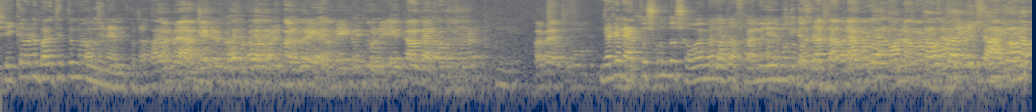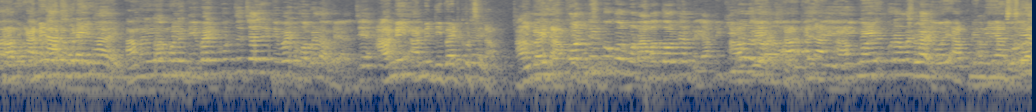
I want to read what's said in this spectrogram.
সেই কারণে বাইরে থাকতাম না বুঝি না আমি কথা বলি, বলি। ভাই, দেখেন এত সুন্দর সবাই মিলে একটা ফ্যামিলির মতো। আমি আমি মনে করি আমি মনে ডিভাইড করতে চাইলে ডিভাইড হবে না ভাইয়া যে আমি আমি ডিভাইড করছি না ডিভাইড আপনি কন্টেন্টও করব না আমার দরকার নেই আপনি কি মনে আপনি- আপনি- নিয়ে আসছেন।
